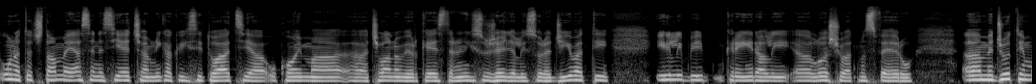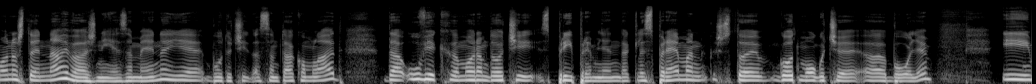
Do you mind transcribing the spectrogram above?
unatoč tome ja se ne sjećam nikakvih situacija u kojima e, članovi orkestra nisu željeli surađivati ili bi kreirali e, lošu atmosferu. Međutim, ono što je najvažnije za mene je, budući da sam tako mlad, da uvijek moram doći pripremljen, dakle spreman što je god moguće bolje. I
